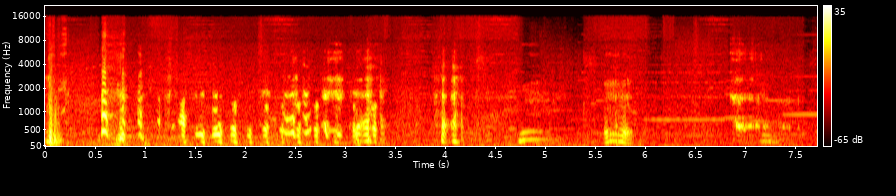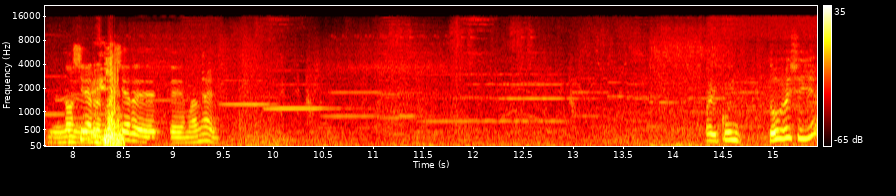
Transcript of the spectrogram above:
No cierre, no cierre, este, Manuel. Ay, con dos veces ya.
